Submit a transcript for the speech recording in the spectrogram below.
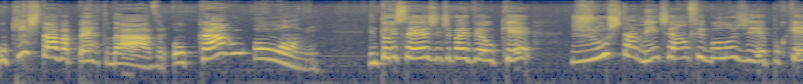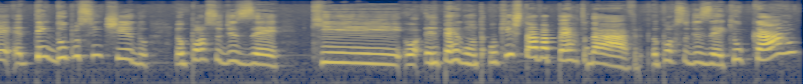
O que estava perto da árvore? O carro ou o homem? Então, isso aí a gente vai ver o que? Justamente a anfibologia, porque tem duplo sentido. Eu posso dizer que ele pergunta o que estava perto da árvore. Eu posso dizer que o carro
